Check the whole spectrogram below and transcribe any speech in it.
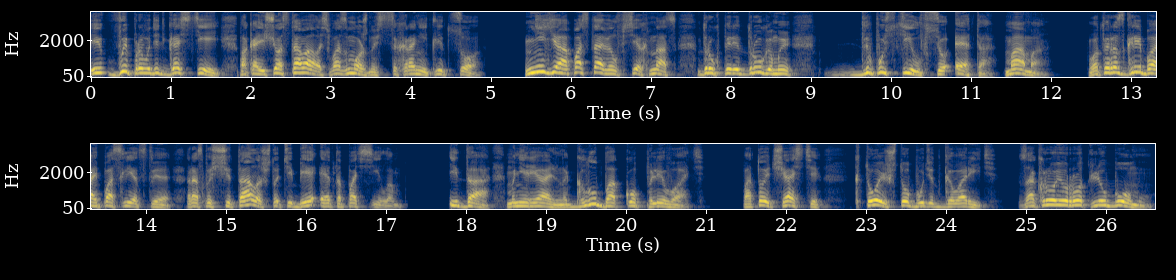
и выпроводить гостей, пока еще оставалась возможность сохранить лицо. Не я поставил всех нас друг перед другом и допустил все это, мама. Вот и разгребай последствия, раз посчитала, что тебе это по силам. И да, мне реально глубоко плевать. По той части, кто и что будет говорить. Закрою рот любому.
